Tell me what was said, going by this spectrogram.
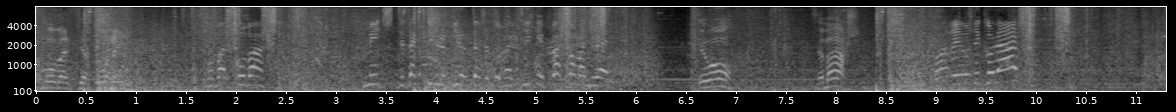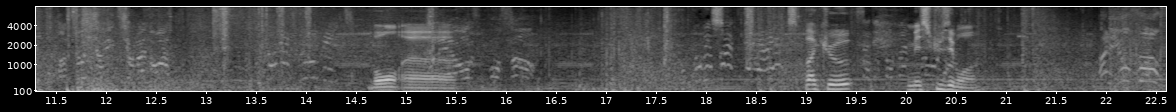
Comment on va le faire tourner On va le convaincre. Mitch, désactive le pilotage automatique et passe en manuel. C'est bon Ça marche Préparé au décollage Attention, ils arrivent sur ma droite. Bon, euh. 11%. C'est pas que. Mais excusez-moi. Allez, on fonce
